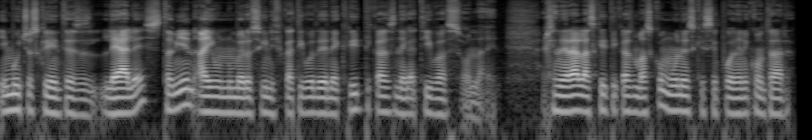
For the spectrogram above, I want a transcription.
y muchos clientes leales, también hay un número significativo de críticas negativas online. En general, las críticas más comunes que se pueden encontrar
